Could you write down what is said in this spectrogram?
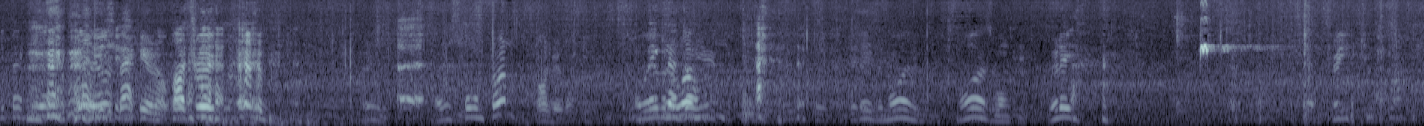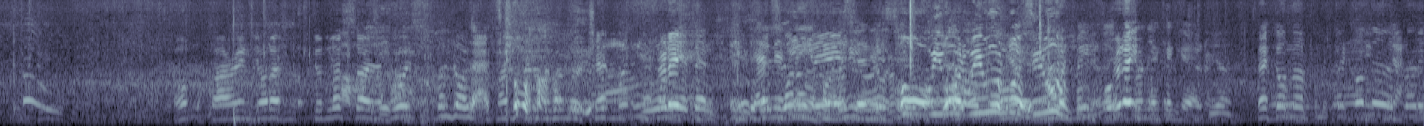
Get back here. Who's back here now? Patrick. Are we still in front? Are we having a look? Jeez, my, my eyes wonky. Ready? Three, two, Oh, the far end, got it. Good lift, so the boys. Make sure that remember to. Ready? One on the end. Oh, we won, we won, boys, we won. Ready? Back on the, back on the bloody.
